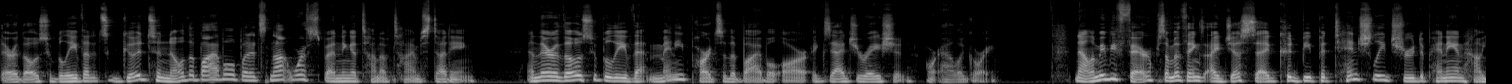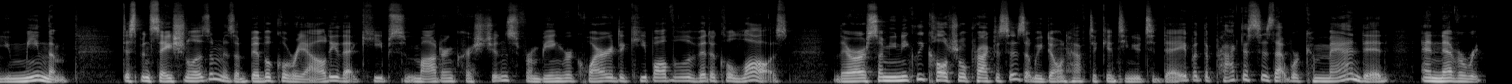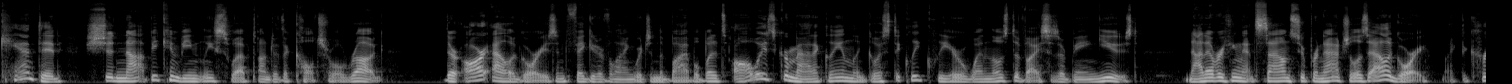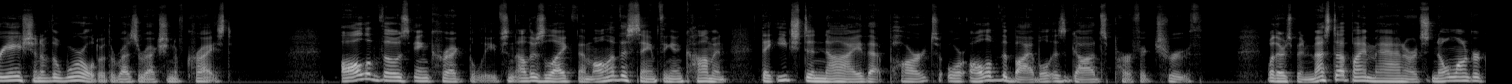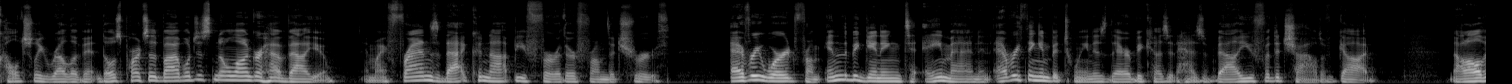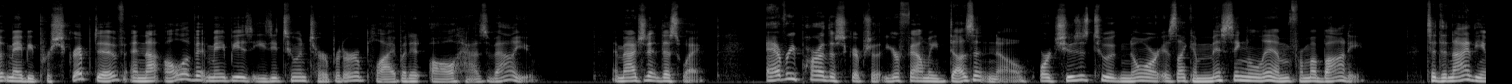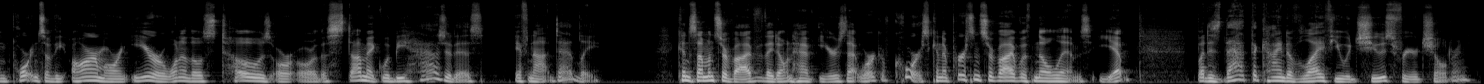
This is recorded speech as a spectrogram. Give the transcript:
There are those who believe that it's good to know the Bible, but it's not worth spending a ton of time studying. And there are those who believe that many parts of the Bible are exaggeration or allegory. Now, let me be fair, some of the things I just said could be potentially true depending on how you mean them. Dispensationalism is a biblical reality that keeps modern Christians from being required to keep all the Levitical laws. There are some uniquely cultural practices that we don't have to continue today, but the practices that were commanded and never recanted should not be conveniently swept under the cultural rug. There are allegories and figurative language in the Bible, but it's always grammatically and linguistically clear when those devices are being used. Not everything that sounds supernatural is allegory, like the creation of the world or the resurrection of Christ. All of those incorrect beliefs and others like them all have the same thing in common. They each deny that part or all of the Bible is God's perfect truth. Whether it's been messed up by man or it's no longer culturally relevant, those parts of the Bible just no longer have value. And my friends, that could not be further from the truth. Every word from in the beginning to amen and everything in between is there because it has value for the child of God. Not all of it may be prescriptive, and not all of it may be as easy to interpret or apply, but it all has value. Imagine it this way every part of the scripture that your family doesn't know or chooses to ignore is like a missing limb from a body. To deny the importance of the arm or an ear or one of those toes or, or the stomach would be hazardous, if not deadly. Can someone survive if they don't have ears that work? Of course. Can a person survive with no limbs? Yep. But is that the kind of life you would choose for your children?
